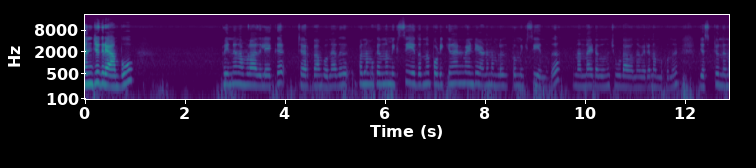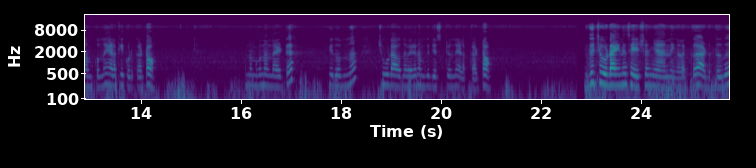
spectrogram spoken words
അഞ്ച് ഗ്രാമ്പൂ പിന്നെ നമ്മൾ അതിലേക്ക് ചേർക്കാൻ പോകുന്നത്. അത് ഇപ്പം നമുക്കൊന്ന് മിക്സ് ചെയ്തൊന്ന് പൊടിക്കാൻ വേണ്ടിയാണ് നമ്മൾ ഇപ്പം മിക്സ് ചെയ്യുന്നത്. നന്നായിട്ട് അതൊന്ന് ചൂടാകുന്ന വരെ നമുക്കൊന്ന് ജസ്റ്റ് ഒന്ന് നമുക്കൊന്ന് ഇളക്കി കൊടുക്കാം കേട്ടോ നമുക്ക് നന്നായിട്ട് ഇതൊന്ന് ചൂടാവുന്ന വരെ നമുക്ക് ജസ്റ്റ് ഒന്ന് ഇളക്കാം കേട്ടോ ഇത് ചൂടായതിന് ശേഷം ഞാൻ നിങ്ങൾക്ക് അടുത്തത്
